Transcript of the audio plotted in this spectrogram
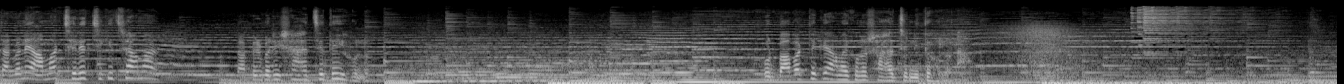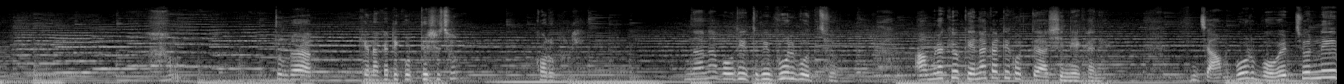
তার মানে আমার ছেলের চিকিৎসা আমার বাপের বাড়ির সাহায্যেতেই হলো। ওর বাবার থেকে আমায় কোনো সাহায্য নিতে হলো না। তোমরা কেনাকাটি করতে এসেছ? করো বনি। না না, বৌদি, তুমি ভুল বুঝছ। আমরা কেউ কেনাকাটি করতে আসিনি এখানে। জাম্বোর বউয়ের জন্যে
